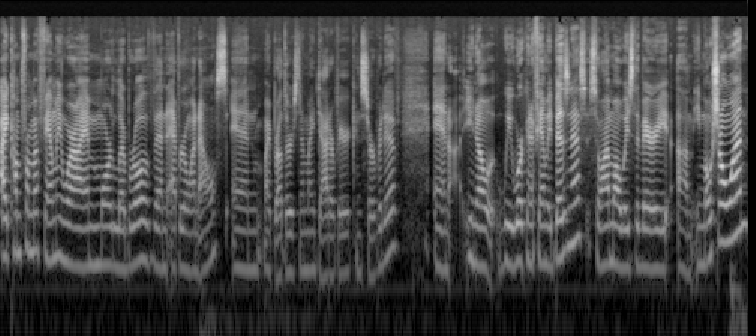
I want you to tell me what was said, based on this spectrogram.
I come from a family where I am more liberal than everyone else, and my brothers and my dad are very conservative, and you know we work in a family business, so I'm always the very um, emotional one.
